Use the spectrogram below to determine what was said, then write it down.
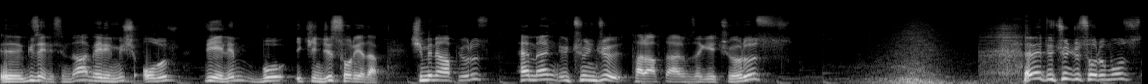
e, güzel isim daha verilmiş olur diyelim bu ikinci soruya da. Şimdi ne yapıyoruz? Hemen üçüncü taraftarımıza geçiyoruz. Evet üçüncü sorumuz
